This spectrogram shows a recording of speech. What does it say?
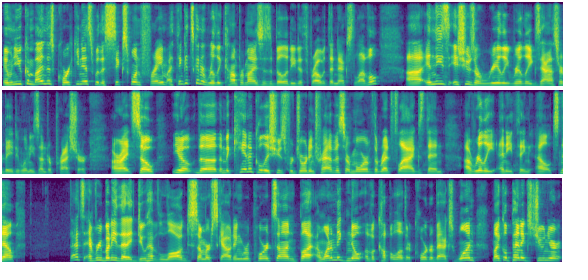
And when you combine this quirkiness with a 6 1 frame, I think it's going to really compromise his ability to throw at the next level. Uh, and these issues are really, really exacerbated when he's under pressure. All right. So, you know, the, the mechanical issues for Jordan Travis are more of the red flags than uh, really anything else. Now, that's everybody that I do have logged summer scouting reports on, but I want to make note of a couple other quarterbacks. One, Michael Penix Jr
